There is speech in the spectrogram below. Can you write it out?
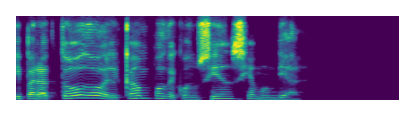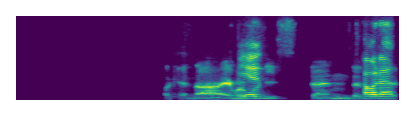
y para todo el campo de conciencia mundial. Okay, now everybody stand Ahora.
